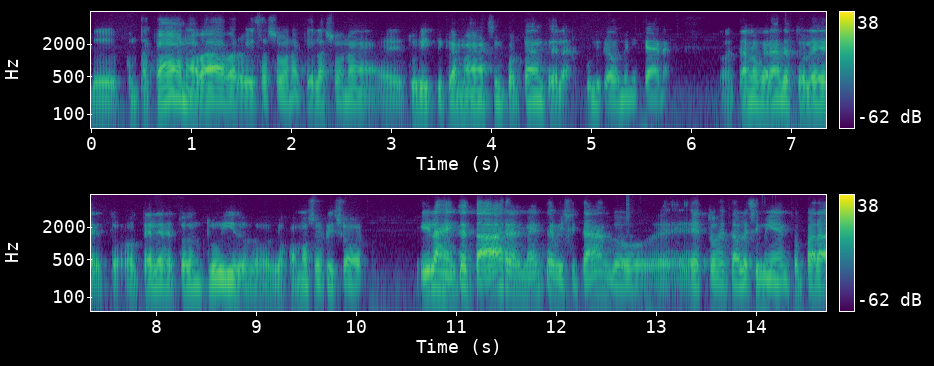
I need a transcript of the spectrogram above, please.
de Punta Cana, Bávaro y esa zona, que es la zona eh, turística más importante de la República Dominicana, donde están los grandes hoteles de todo incluido, los, famosos resorts, y la gente está realmente visitando eh, estos establecimientos para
